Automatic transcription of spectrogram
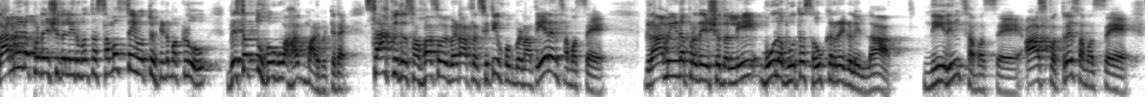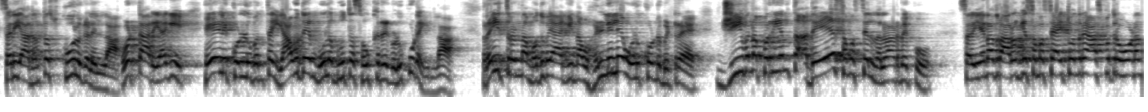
ಗ್ರಾಮೀಣ ಪ್ರದೇಶದಲ್ಲಿ ಇರುವಂಥ ಸಮಸ್ಯೆ ಇವತ್ತು ಹೆಣ್ಮಕ್ಳು ಬೆಸತ್ತು ಹೋಗುವ ಹಾಗೆ ಮಾಡಿಬಿಟ್ಟಿದೆ. ಸಾಕು, ಇದ್ರ ಸಹವಾಸವೇ ಬೇಡ, ಅಥವಾ ಸಿಟಿಗೆ ಹೋಗಬೇಡ ಅಂತ ಏನೇನು ಸಮಸ್ಯೆ? ಗ್ರಾಮೀಣ ಪ್ರದೇಶದಲ್ಲಿ ಮೂಲಭೂತ ಸೌಕರ್ಯಗಳಿಲ್ಲ. ನೀರಿನ ಸಮಸ್ಯೆ, ಆಸ್ಪತ್ರೆ ಸಮಸ್ಯೆ ಸರಿಯಾದಂಥ ಸ್ಕೂಲ್ಗಳಿಲ್ಲ, ಒಟ್ಟಾರೆಯಾಗಿ ಹೇಳಿಕೊಳ್ಳುವಂಥ ಯಾವುದೇ ಮೂಲಭೂತ ಸೌಕರ್ಯಗಳು ಕೂಡ ಇಲ್ಲ. ರೈತರನ್ನ ಮದುವೆ ಆಗಿ ನಾವು ಹಳ್ಳಿಲೇ ಉಳ್ಕೊಂಡು ಬಿಟ್ರೆ ಜೀವನ ಪರ್ಯಂತ ಅದೇ ಸಮಸ್ಯೆಯಲ್ಲಿ ನಲಾಡಬೇಕು ಸರಿ, ಏನಾದರೂ ಆರೋಗ್ಯ ಸಮಸ್ಯೆ ಆಯಿತು ಅಂದರೆ ಆಸ್ಪತ್ರೆ ಹೋಗೋಣ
